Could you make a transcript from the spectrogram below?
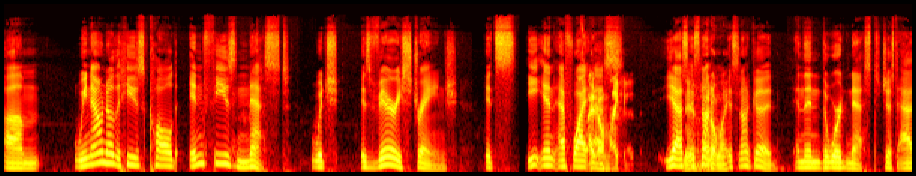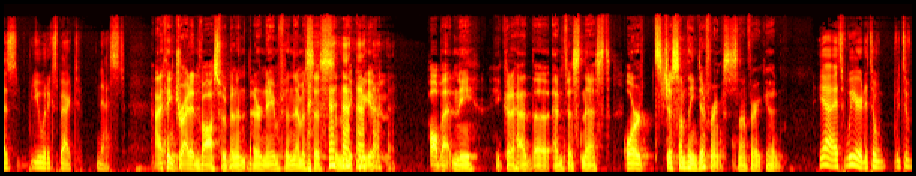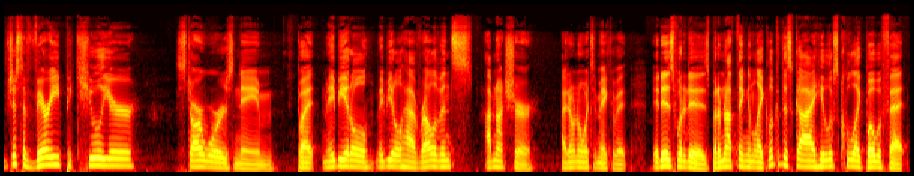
Um, we now know that he's called Enfys Nest, which is very strange. It's E N F Y S. I don't like it. Yes, Yeah, it's I not. don't like it's not good. And then the word nest, just as you would expect, nest. I think Dryden Voss would have been a better name for the Nemesis, and they could have given Paul Bettany. He could have had the Enfys Nest, or it's just something different 'cause it's not very good. Yeah, it's weird. It's a it's a, just a very peculiar Star Wars name, but maybe it'll maybe it'll have relevance. I'm not sure. I don't know what to make of it. It is what it is, but I'm not thinking like, look at this guy. He looks cool like Boba Fett.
